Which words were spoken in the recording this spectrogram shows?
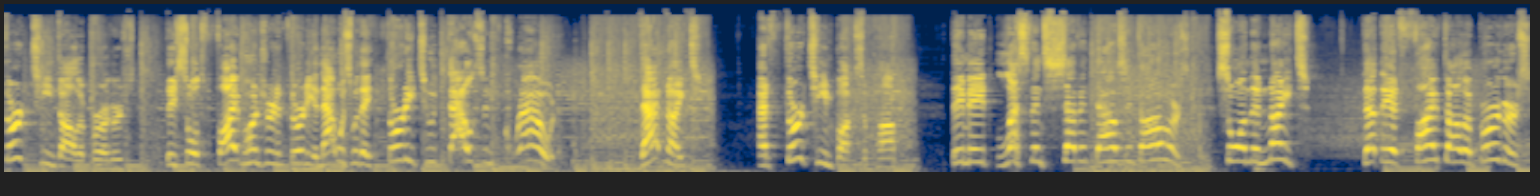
$13 burgers, they sold 530 and that was with a 32,000 crowd. That night, at 13 bucks a pop, they made less than $7,000. So on the night that they had $5 burgers,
